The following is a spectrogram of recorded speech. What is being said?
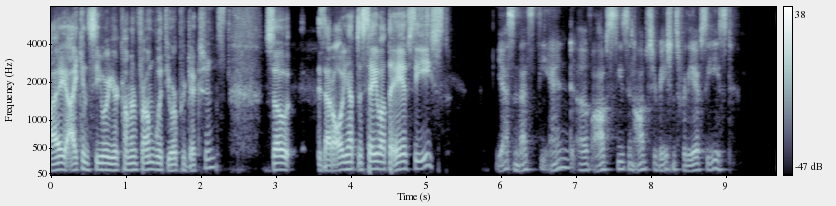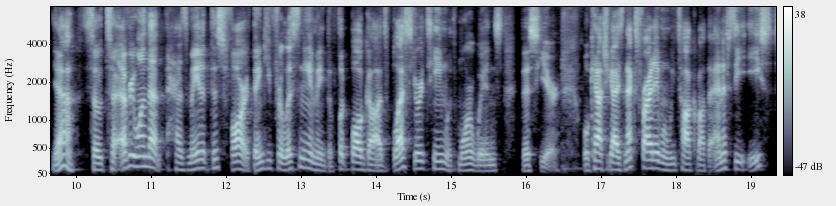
I, I can see where you're coming from with your predictions. So is that all you have to say about the AFC East? Yes, and that's the end of off-season observations for the AFC East. Yeah. So to everyone that has made it this far, thank you for listening and may the football gods bless your team with more wins this year. We'll catch you guys next Friday when we talk about the NFC East.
